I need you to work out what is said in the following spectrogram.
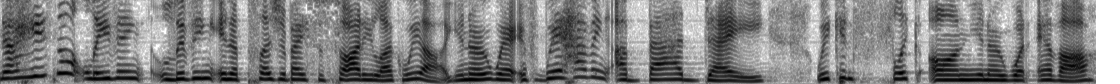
Now, he's not living, living in a pleasure based society like we are, you know, where if we're having a bad day, we can flick on, you know, whatever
